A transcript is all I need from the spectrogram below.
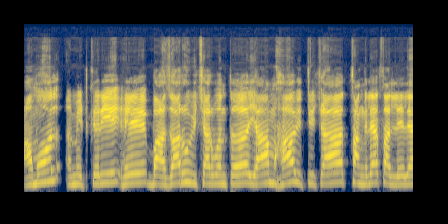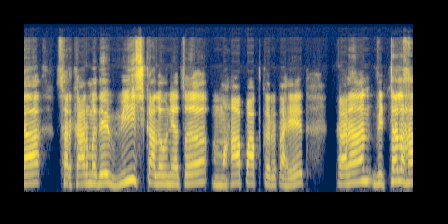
अमोल मिटकरी हे बाजारू विचारवंत या महायुतीच्या चांगल्या चाललेल्या सरकारमध्ये विष कालवण्याचं महापाप करत आहेत. कारण विठ्ठल हा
